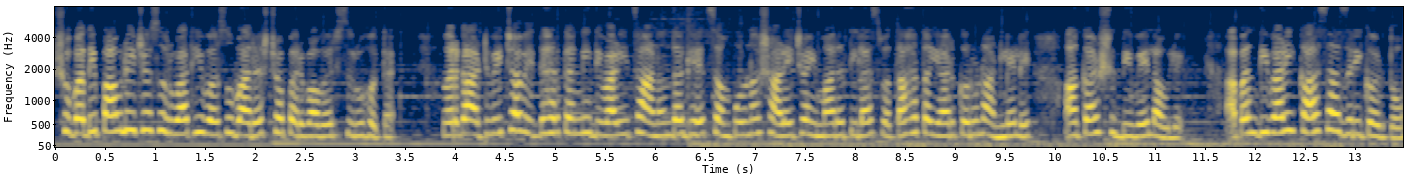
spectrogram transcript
शुभ दीपावलीची सुरुवात ही वसुबारसच्या पर्वावर सुरू होत आहे. वर्ग आठवीच्या विद्यार्थ्यांनी दिवाळीचा आनंद घेत संपूर्ण शाळेच्या इमारतीला स्वतः तयार करून आणलेले आकाश दिवे लावले. आपण दिवाळी का साजरी करतो?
